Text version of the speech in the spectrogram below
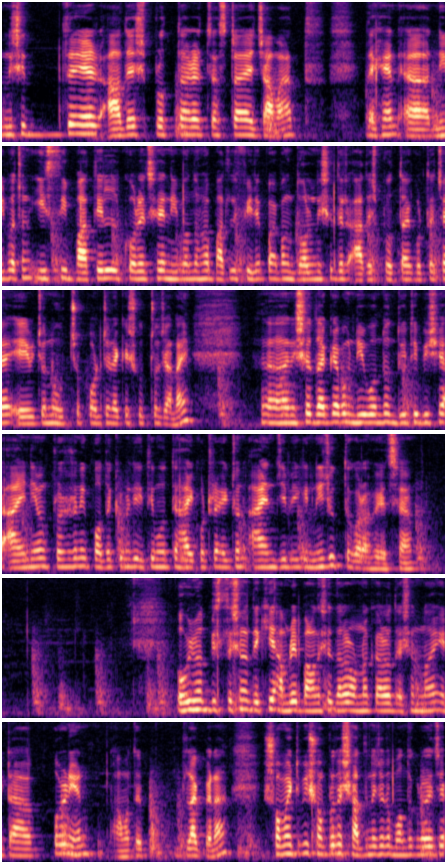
নিষিদ্ধের আদেশ প্রত্যাহারের চেষ্টায় জামায়াত দেখেন নির্বাচন ইসি বাতিল করেছে, নিবন্ধন বাতিল ফিরে পাওয়া এবং দল নিষেধের আদেশ প্রত্যাহার করতে চায়, এর জন্য উচ্চ পর্যায়ের একটি সূত্র জানায়। নিষেধাজ্ঞা এবং নিবন্ধন দুইটি বিষয়ে আইনি এবং প্রশাসনিক পদক্ষেপ ইতিমধ্যে হাইকোর্টের একজন আইনজীবীকে নিযুক্ত করা হয়েছে। অভিমত বিশ্লেষণে দেখি আমরা বাংলাদেশের দ্বারা অন্য কারও দেশের নয়। এটা পড়ে নিন, আমাদের লাগবে না। সময় টিভি সম্প্রদায় সাত দিনের জন্য বন্ধ করা হয়েছে।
